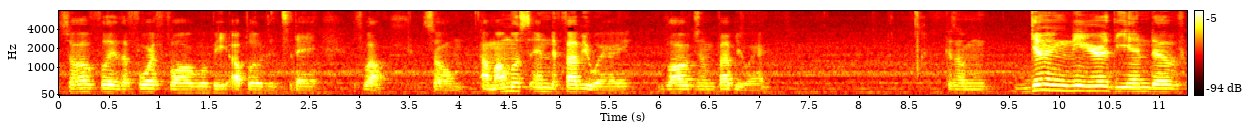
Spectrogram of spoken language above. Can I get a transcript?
So hopefully the fourth vlog will be uploaded today as well. So I'm almost into February, vlogs in February. Because I'm getting near the end of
